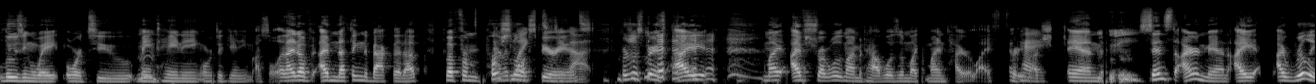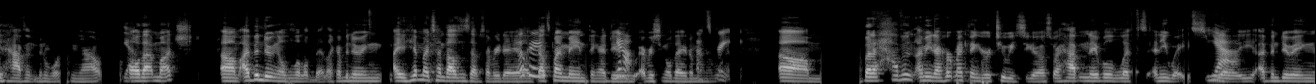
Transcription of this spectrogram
losing weight or to Mm. maintaining or to gaining muscle. And I don't I have nothing to back that up, but from personal like experience, personal experience, I my I've struggled with my metabolism like my entire life pretty Okay. much. And since the Ironman, I I really haven't been working out Yeah. all that much. Um, I've been doing a little bit. Like I've been doing, I hit my ten thousand steps every day. Okay. Like that's my main thing I do Yeah. every single day, no That's great. what. Um, but I haven't. I mean, I hurt my finger two weeks ago, so I haven't been able to lift any weights. Yeah. Really, I've been doing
